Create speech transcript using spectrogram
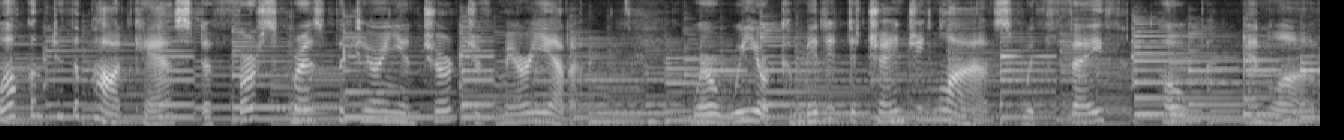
Welcome to the podcast of First Presbyterian Church of Marietta, where we are committed to changing lives with faith, hope, and love.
